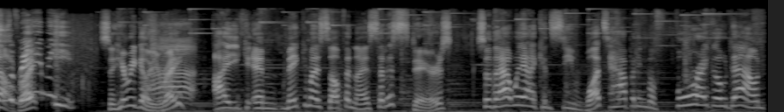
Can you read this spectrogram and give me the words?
herself, it's a right? So here we go. You ready? Uh, I am making myself a nice set of stairs, so that way I can see what's happening before I go down,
